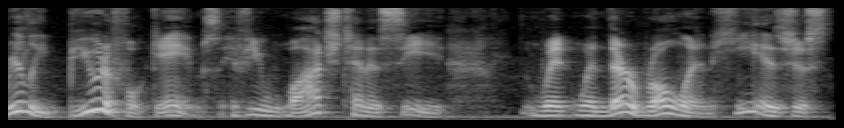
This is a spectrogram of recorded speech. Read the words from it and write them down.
really beautiful games. If you watch Tennessee, when when they're rolling, he is just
